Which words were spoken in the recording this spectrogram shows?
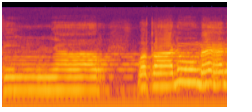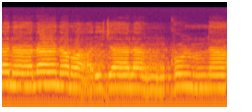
في النار. وقالوا ما لنا لا نرى رجالا كنا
